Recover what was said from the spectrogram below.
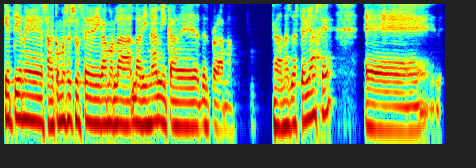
¿Qué tiene, o sea, cómo se sucede, digamos, la, la dinámica de, del programa? Además de este viaje, eh,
